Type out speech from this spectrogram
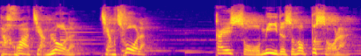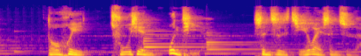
他话讲漏了，讲错了，该守密的时候不守了，都会出现问题，甚至节外生枝啊。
